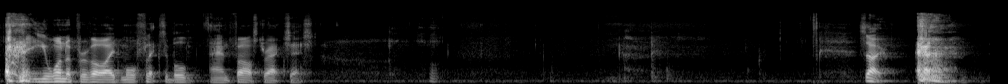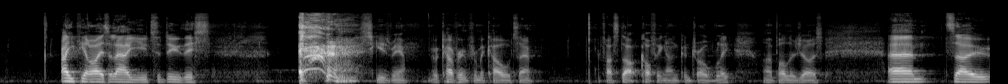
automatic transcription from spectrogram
you want to provide more flexible and faster access. So, APIs allow you to do this. Excuse me, I'm recovering from a cold, so if I start coughing uncontrollably, I apologize. Um, so,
